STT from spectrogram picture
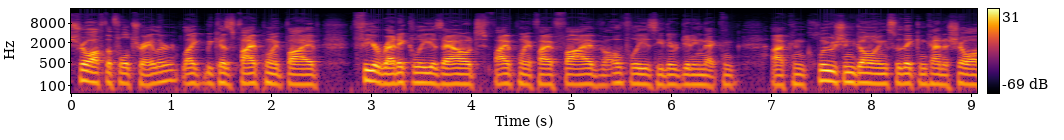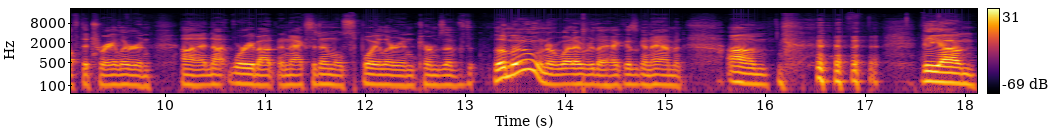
show off the full trailer, like because 5.5 theoretically is out, 5.55 hopefully is either getting that con- uh, conclusion going, so they can kind of show off the trailer and uh, not worry about an accidental spoiler in terms of the moon or whatever the heck is going to happen. Um, the um,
